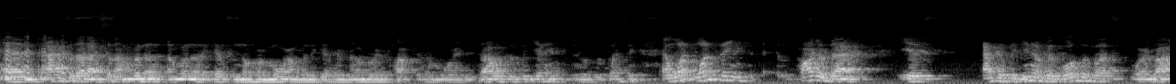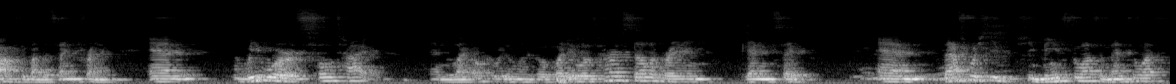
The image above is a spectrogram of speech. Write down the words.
And after that, I said, I'm gonna, I'm gonna get to know her more. I'm gonna get her number and talk to her more. And that was the beginning. It was a blessing. And one, one thing, part of that is at the beginning of it, both of us were involved obviously by the same friend, and we were so tired and like, okay, we don't want to go. But it was her celebrating getting saved, and that's what she she means to us and meant to us.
